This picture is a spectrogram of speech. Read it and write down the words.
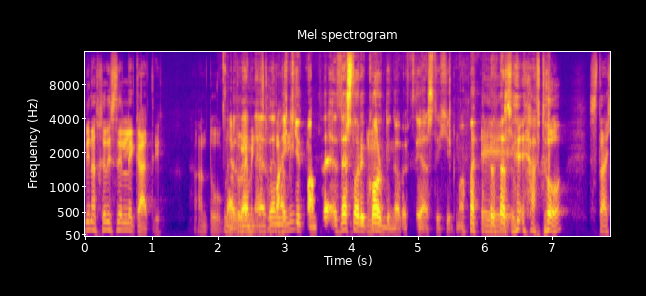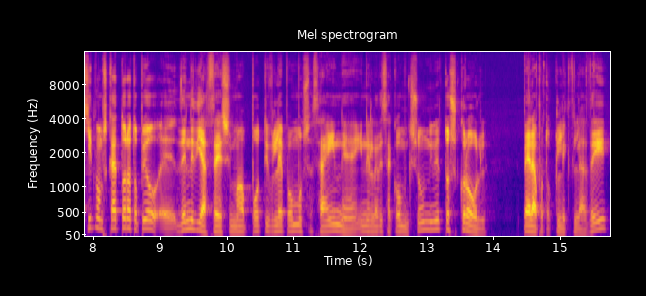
ένας χρήστης δεν λέει κάτι. Αν το, ναι, το δεν, δεν, δεν είναι heatmap. Δεν στο recording mm. απευθείας στη heatmap. Ε, αυτό. Στα Hitmaps κάτι τώρα το οποίο ε, δεν είναι διαθέσιμο, από ό,τι βλέπω όμως θα είναι, είναι δηλαδή στα Comic Soon, είναι το scroll. Πέρα από το click δηλαδή,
